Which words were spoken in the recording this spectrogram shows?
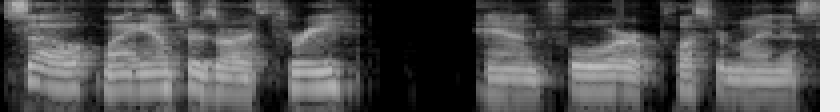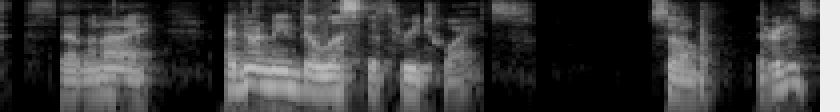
So my answers are 3 and 4 plus or minus 7i. I don't need to list the 3 twice. So there it is.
